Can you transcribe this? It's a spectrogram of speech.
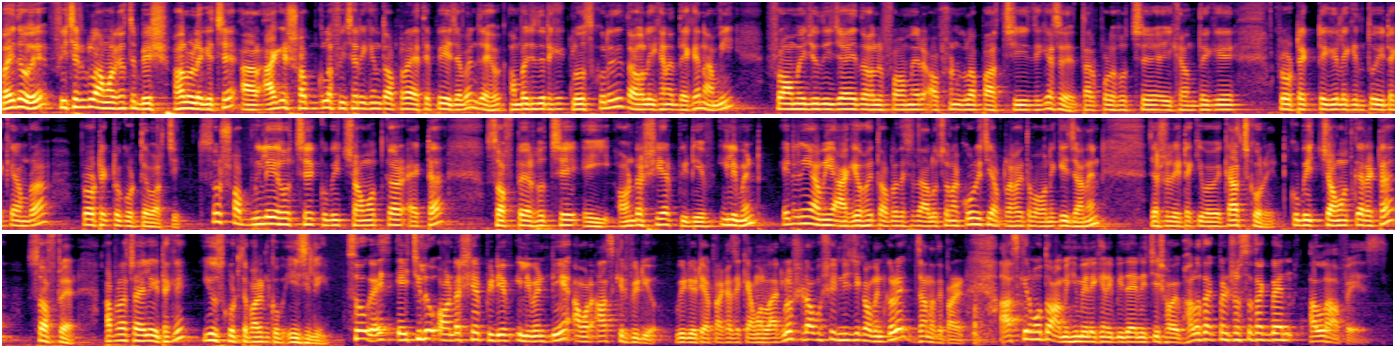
বাই দ্য ওয়ে ফিচারগুলো আমার কাছে বেশ ভালো লেগেছে, আর আগে সবগুলো ফিচারই কিন্তু আপনারা এতে পেয়ে যাবেন। যাই হোক, আমরা যদি এটাকে ক্লোজ করে দিই, তাহলে এখানে দেখেন আমি ফর্মে যদি যাই, তাহলে ফর্মের অপশনগুলো পাচ্ছি, ঠিক আছে? তারপরে হচ্ছে এইখান থেকে প্রোটেক্টে গেলে কিন্তু এটাকে আমরা প্রোটেক্টও করতে পারছি। সো সব মিলিয়ে হচ্ছে খুবই চমৎকার একটা সফটওয়্যার হচ্ছে এই অন্ডারশিয়ার পিডিএফ এলিমেন্ট এটা নিয়ে আমি আগে হয়তো আপনাদের সাথে আলোচনা করেছি, আপনারা হয়তো অনেকেই জানেন যে আসলে এটা কীভাবে কাজ করে। খুবই চমৎকার একটা সফটওয়্যার আপনারা চাইলে এটাকে ইউজ করতে পারেন খুব ইজিলি সো গাইজ এই ছিল অন্ডারশিয়ার পিডিএফ এলিমেন্ট নিয়ে আমার আজকের ভিডিও ভিডিওটি আপনার কাছে কেমন লাগল সেটা অবশ্যই নিজে কমেন্ট করে জানাতে পারেন। আজকের মতো আমি হিমেল এখানে বিদায় নিচ্ছি। সবাই ভালো থাকবেন, সুস্থ থাকবেন। আল্লাহ হাফেজ।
